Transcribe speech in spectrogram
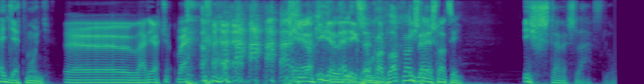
Egyet mondj. Ö, Várjál csak. Igen, elég sokat laknak, Istenes de Laci. Istenes László.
